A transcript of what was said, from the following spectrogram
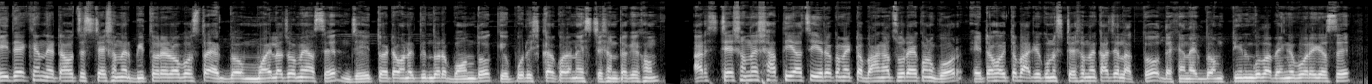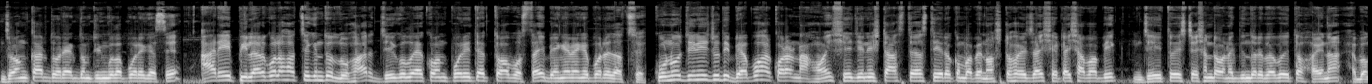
এই দেখেন, এটা হচ্ছে স্টেশনের ভিতরের অবস্থা, একদম ময়লা জমে আছে, যেহেতু এটা অনেকদিন ধরে বন্ধ, কেউ পরিষ্কার করে না স্টেশনটাকে এখন। আর স্টেশনের সাথে আছে এরকম একটা ভাঙাচোরা এখন ঘর। এটা হয়তো আগে কোনো স্টেশনের কাজে লাগতো। দেখেন একদম টিনগুলা ভেঙে পড়ে গেছে। জঙ্কার ধরে একদম টিনগুলা পড়ে গেছে। আর এই পিলারগুলো হচ্ছে কিন্তু লোহার, যেগুলো এখন পরিত্যক্ত অবস্থায় ভেঙে ভেঙে পড়ে যাচ্ছে। কোনো জিনিস যদি ব্যবহার করা না হয়, সেই জিনিসটা আস্তে আস্তে এরকম ভাবে নষ্ট হয়ে যায়, সেটাই স্বাভাবিক। যেহেতু স্টেশনটা অনেকদিন ধরে ব্যবহৃত হয় না এবং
